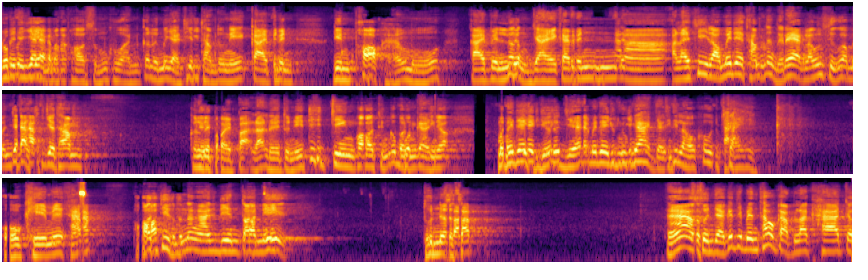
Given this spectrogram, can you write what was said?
รู้ไปแยกมาพอสมควร ก็เลยไม่อยากที่จะทำตรงนี้ กลายเป็นดินพอกหางหมู กลายเป็นเรื่องใหญ่กลายเป็นอ่าอะไรที่เราไม่ได้ทำตั้งแต่แรก เรารู้สึกว่ามันยากที่จะทำก็เลยปล่อยปะละเลยตัวนี้ที่จริงพอถึงกระบวนการอย่างเงี้ยมันไม่ได้เยอะแยะไม่ได้ยุ่งยากอย่างที่เราเข้าใจ โอเคไหมครับเพราะที่สำนักงานที่ดินตอนนี้ ทุนทรัพย์ นะส่วนใหญ่ก็จะเป็นเท่ากับราคาจะ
